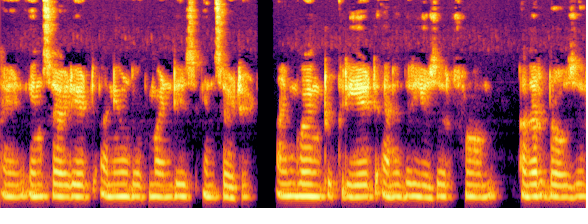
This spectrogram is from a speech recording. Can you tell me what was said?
and inside it a new document is inserted. I'm going to create another user from other browser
